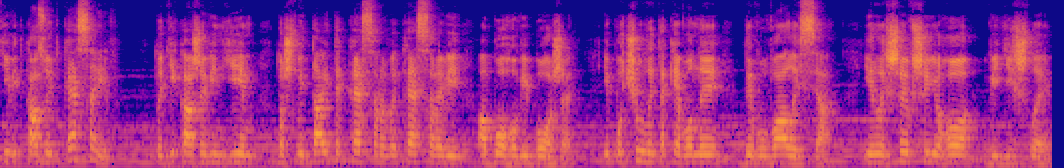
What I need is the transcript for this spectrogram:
Ті відказують кесарів. Тоді каже він їм: Тож віддайте кесареві кесареві, а Богові Боже. І почули таке вони, дивувалися, і, лишивши його, відійшли.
